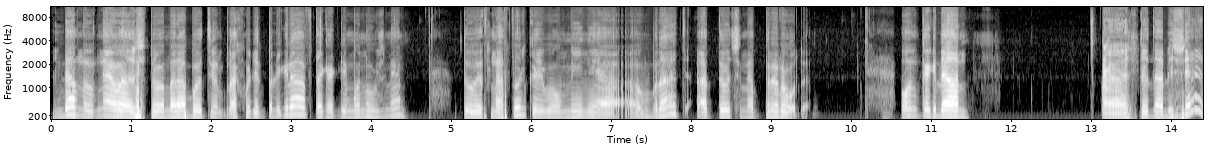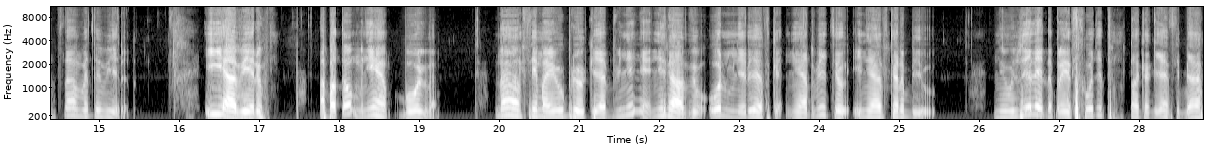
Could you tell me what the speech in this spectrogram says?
Недавно узнала, что на работе он проходит полиграф, так как ему нужно, то есть настолько его умение врать отточено от природы. Он когда что-то обещает, сам в это верит. И я верю, а потом мне больно. На все мои упреки и обвинения ни разу он мне резко не ответил и не оскорбил. Неужели это происходит, так как я себя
